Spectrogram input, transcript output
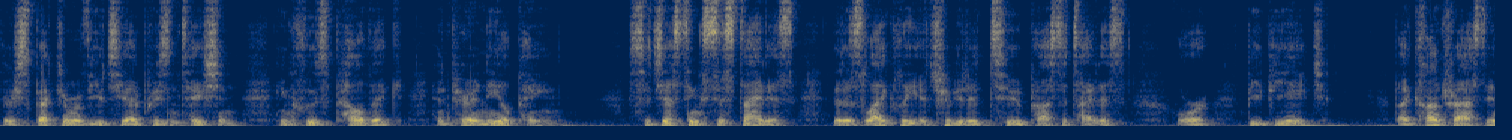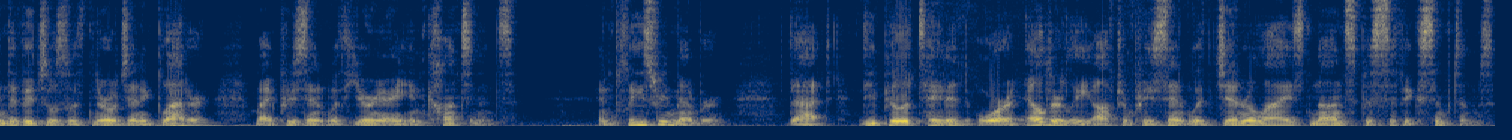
their spectrum of UTI presentation includes pelvic and perineal pain, suggesting cystitis that is likely attributed to prostatitis or BPH. By contrast, individuals with neurogenic bladder might present with urinary incontinence. And please remember that debilitated or elderly often present with generalized nonspecific symptoms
